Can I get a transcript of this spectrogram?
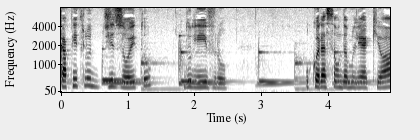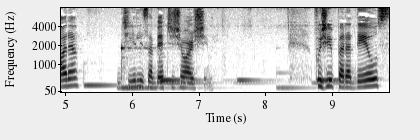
capítulo 18 do livro O Coração da Mulher que Ora, de Elizabeth George. Fugir para Deus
